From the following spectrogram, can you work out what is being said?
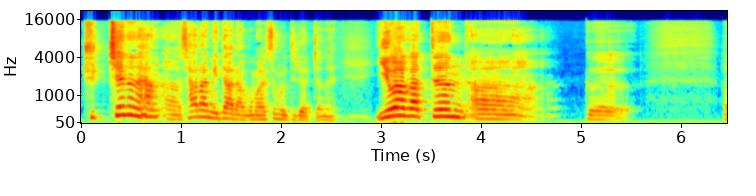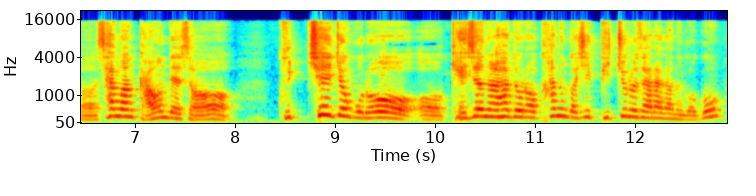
주체는 한, 어, 사람이다라고 말씀을 드렸잖아요. 이와 같은 어, 그 어, 상황 가운데서 구체적으로 어, 개선을 하도록 하는 것이 빛으로 살아가는 거고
